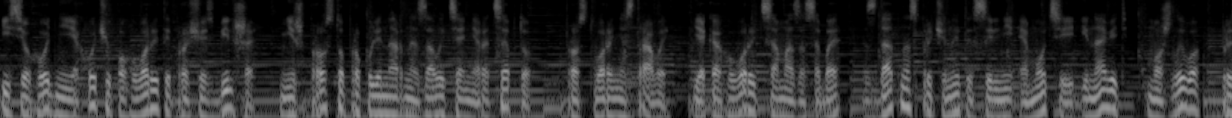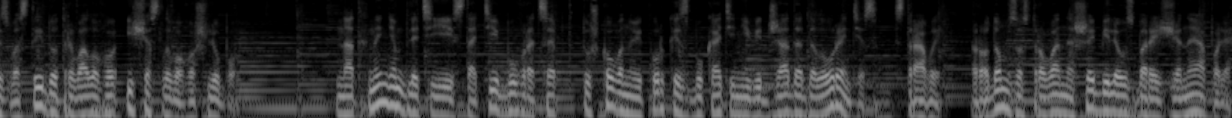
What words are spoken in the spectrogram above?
І сьогодні я хочу поговорити про щось більше, ніж просто про кулінарне залицяння рецепту, про створення страви, яка говорить сама за себе, здатна спричинити сильні емоції і навіть, можливо, призвести до тривалого і щасливого шлюбу. Натхненням для цієї статті був рецепт тушкованої курки з букатіні від Джада де Лаурентіс, страви, родом з острова Неше біля узбережжя Неаполя.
